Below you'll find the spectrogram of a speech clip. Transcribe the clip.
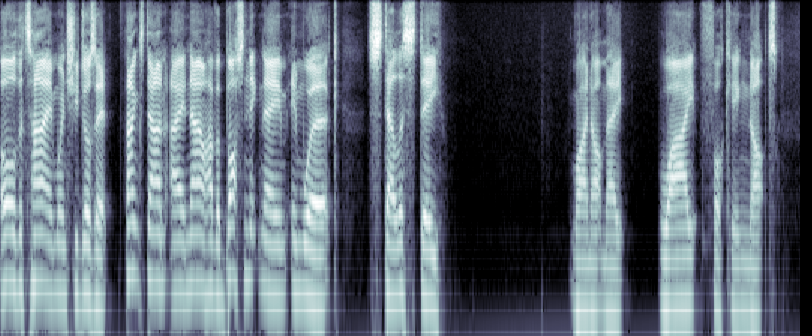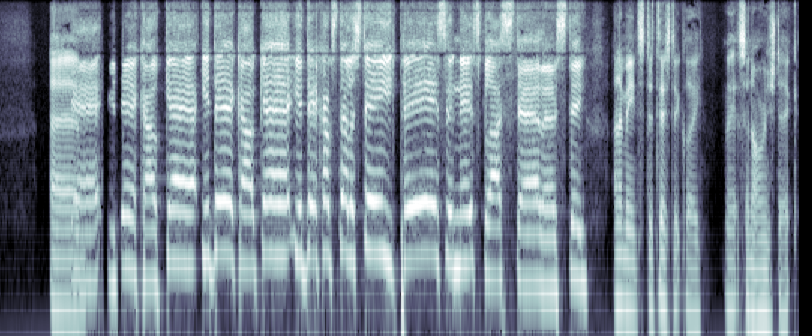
all the time when she does it. Thanks, Dan. I now have a boss nickname in work, Stella Stee. Why not, mate? Why fucking not? Um, Get your dick out, get your dick out, get your dick out, Stella Stee. Piss in this glass, Stella Stee. and I mean statistically, it's an orange dick.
